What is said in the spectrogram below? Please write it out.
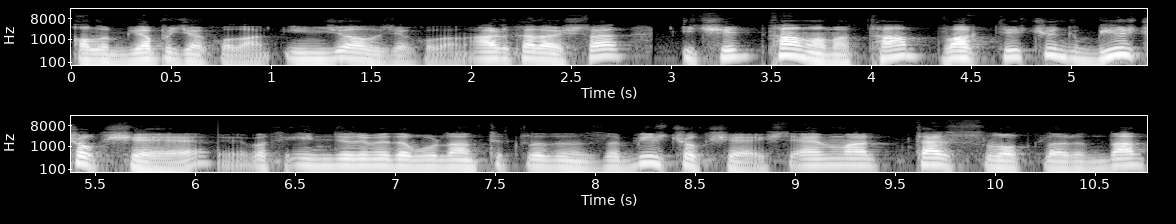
alım yapacak olan, inci alacak olan arkadaşlar için tam ama tam vakti. Çünkü birçok şeye, e, bakın indirime de buradan tıkladığınızda birçok şeye işte envanter slotlarından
